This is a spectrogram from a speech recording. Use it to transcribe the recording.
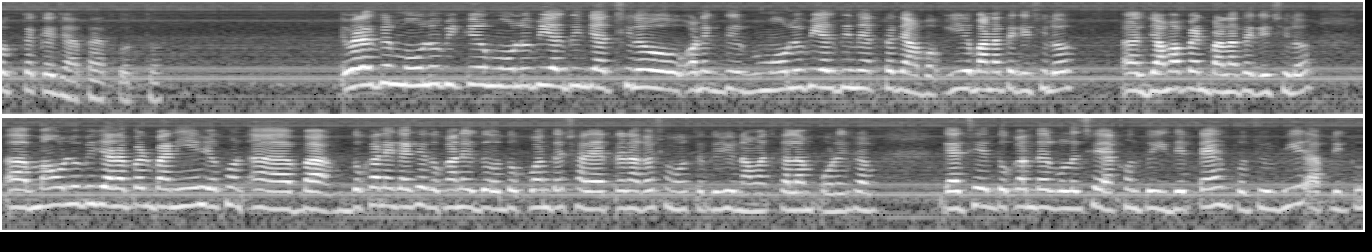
প্রত্যেককে যাতায়াত করতো। এবার একজন মৌলবীকে, মৌলবী একদিন যাচ্ছিল অনেক দিন মৌলবী একদিন একটা ইয়ে বানাতে গেছিল জামা প্যান্ট বানাতে গেছিল। মৌলবী জামা প্যান্ট বানিয়ে যখন দোকানে গেছে, দোকানে দোকানদার সাড়ে আটটা নাগাদ সমস্ত কিছু, নামাজ কালাম পড়ে সব গেছে। দোকানদার বলেছে, এখন তো ঈদের টাইম প্রচুর ভিড়, আপনি একটু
